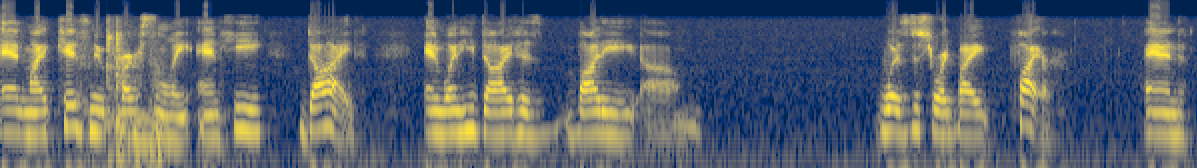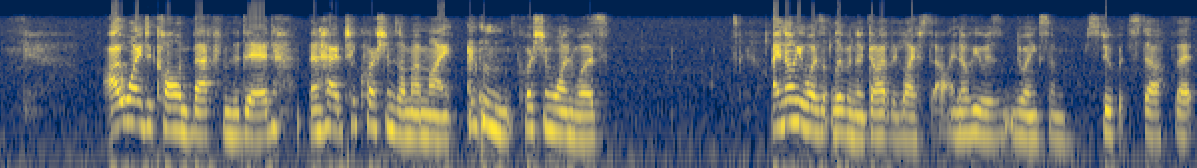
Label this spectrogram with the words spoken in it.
and my kids knew personally, and he died. And when he died, his body um, was destroyed by fire. And I wanted to call him back from the dead, and I had two questions on my mind. Question one was, I know he wasn't living a godly lifestyle. I know he was doing some stupid stuff that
